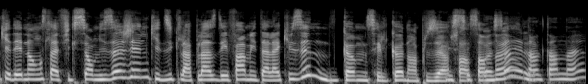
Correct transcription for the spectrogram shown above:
qui dénonce la fiction misogyne, qui dit que la place des femmes est à la cuisine, comme c'est le cas dans plusieurs Mais chansons de ça, Noël. dans le temps de Noël?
